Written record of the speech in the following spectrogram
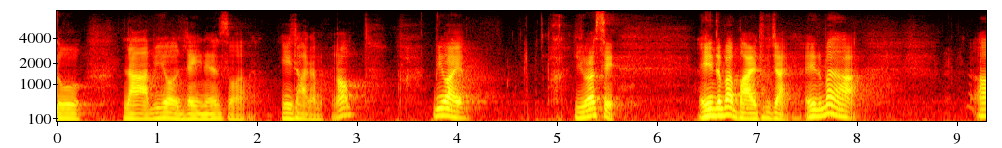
လို့လာပြီးတော့လိန်နေဆိုတော့ရေးထားတယ်เนาะပြီးတော့ USA အရင်တစ်ပတ်ဘာထူးကြတယ်အရင်တစ်ပတ်ကအာ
